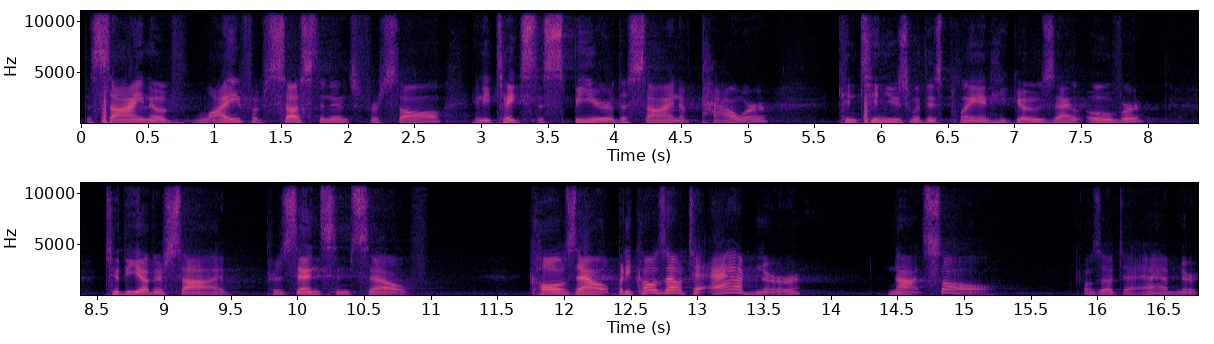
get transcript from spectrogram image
the sign of life, of sustenance for Saul, and he takes the spear, the sign of power, continues with his plan. He goes out over to the other side, presents himself, calls out, but he calls out to Abner, not Saul. Calls out to Abner.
